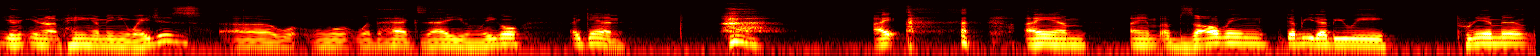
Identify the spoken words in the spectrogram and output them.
you're you're not paying them any wages uh, what, what the heck is that even legal? Again, I I am I am absolving WWE preeminent,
